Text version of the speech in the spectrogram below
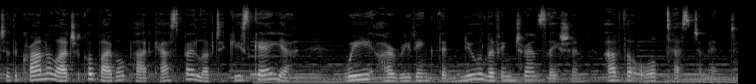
to the Chronological Bible Podcast by Love to Tikiskeya. We are reading the New Living Translation of the Old Testament.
